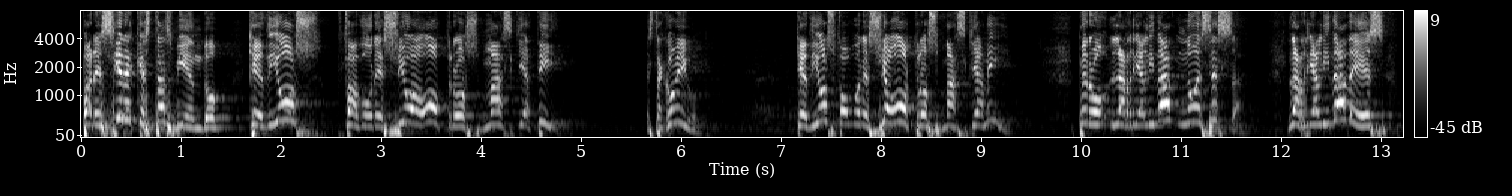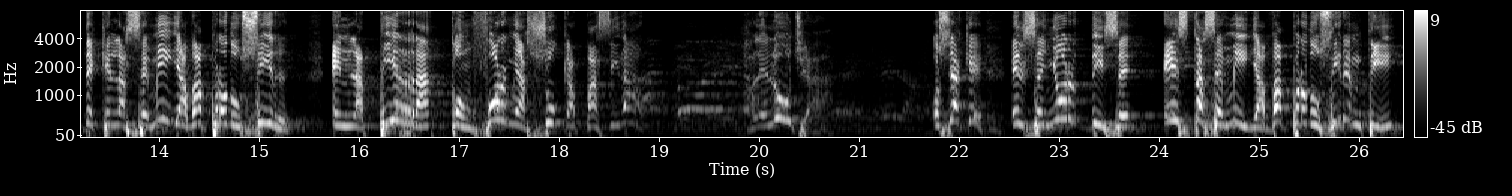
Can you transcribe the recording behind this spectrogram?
Pareciera que estás viendo que Dios favoreció a otros más que a ti. ¿Está conmigo? Que Dios favoreció a otros más que a mí. Pero la realidad no es esa. La realidad es de que la semilla va a producir en la tierra conforme a su capacidad. Aleluya. O sea que el Señor dice, esta semilla va a producir en ti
